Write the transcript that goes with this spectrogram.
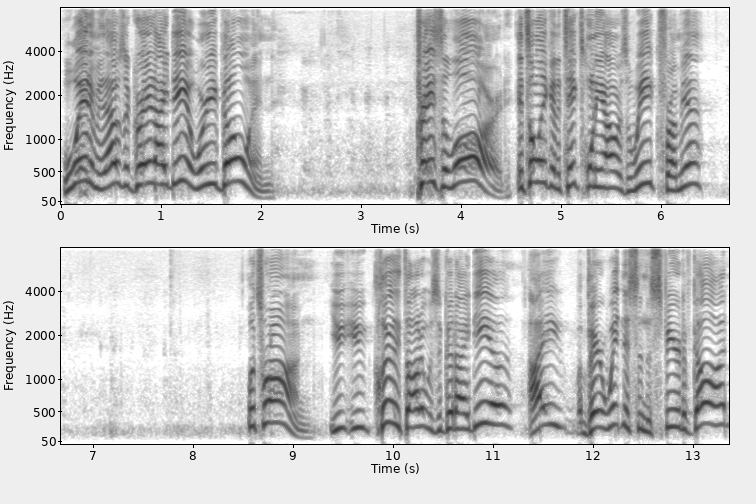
Well, wait a minute, that was a great idea. Where are you going? Praise the Lord. It's only going to take 20 hours a week from you. What's wrong? You, you clearly thought it was a good idea. I bear witness in the Spirit of God.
